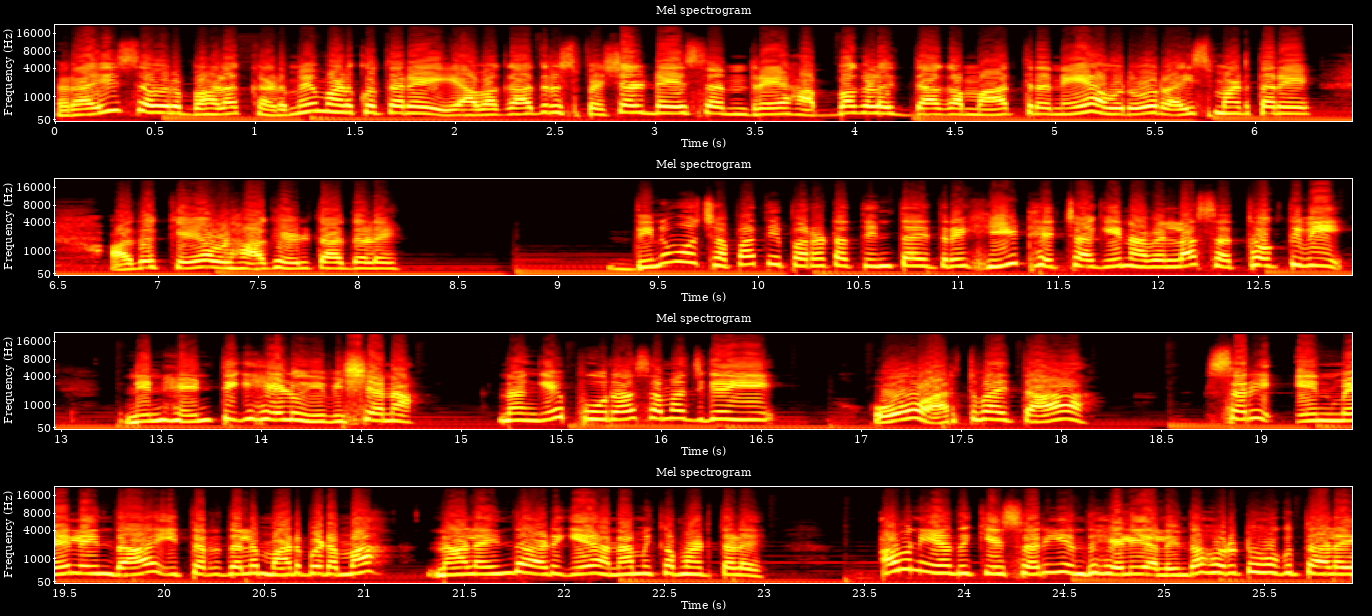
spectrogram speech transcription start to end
ರೈಸ್ ಅವರು ಬಹಳ ಕಡಿಮೆ ಮಾಡ್ಕೋತಾರೆ. ಯಾವಾಗಾದ್ರೂ ಸ್ಪೆಷಲ್ ಡೇಸ್ ಅಂದ್ರೆ ಹಬ್ಬಗಳಿದ್ದಾಗ ಮಾತ್ರನೇ ಅವರು ರೈಸ್ ಮಾಡ್ತಾರೆ. ಅದಕ್ಕೆ ಅವಳು ಹಾಗೆ ಹೇಳ್ತಾ ಇದ್ದಾಳೆ. ದಿನವೂ ಚಪಾತಿ ಪರೋಟ ತಿಂತಾ ಇದ್ರೆ ಹೀಟ್ ಹೆಚ್ಚಾಗಿ ನಾವೆಲ್ಲ ಸತ್ತು ಹೋಗ್ತೀವಿ. ನಿನ್ನ ಹೆಂಡತಿಗೆ ಹೇಳು ಈ ವಿಷಯನ. ನಂಗೆ ಪೂರಾ ಸಮಜ್ಗೈ ಓ, ಅರ್ಥವಾಯ್ತಾ? ಸರಿ ಇನ್ಮೇಲಿಂದ ಈ ಥರದ್ದೆಲ್ಲ ಮಾಡಬೇಡಮ್ಮ. ನಾಳೆಯಿಂದ ಅಡಿಗೆ ಅನಾಮಿಕ ಮಾಡ್ತಾಳೆ. ಅವನಿ ಅದಕ್ಕೆ ಸರಿ ಎಂದು ಹೇಳಿ ಅಲ್ಲಿಂದ ಹೊರಟು ಹೋಗುತ್ತಾಳೆ.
